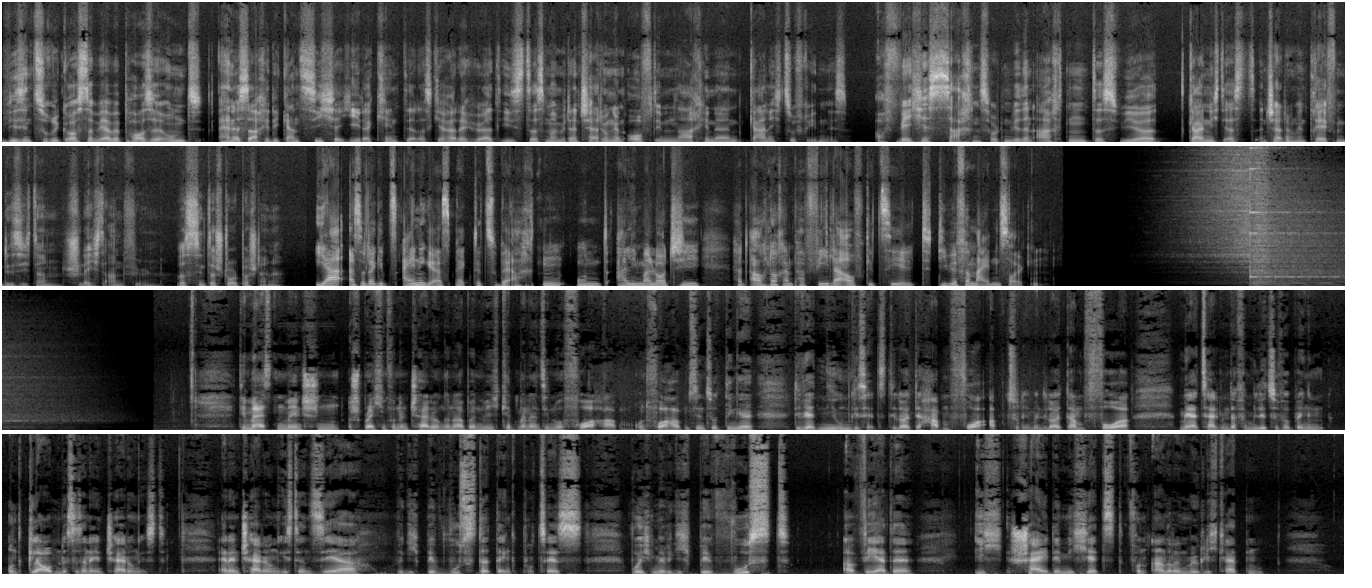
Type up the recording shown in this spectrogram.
Wir sind zurück aus der Werbepause und eine Sache, die ganz sicher jeder kennt, der das gerade hört, ist, dass man mit Entscheidungen oft im Nachhinein gar nicht zufrieden ist. Auf welche Sachen sollten wir denn achten, dass wir gar nicht erst Entscheidungen treffen, die sich dann schlecht anfühlen? Was sind da Stolpersteine? Ja, also da gibt es einige Aspekte zu beachten und Ali Malocci hat auch noch ein paar Fehler aufgezählt, die wir vermeiden sollten. Die meisten Menschen sprechen von Entscheidungen, aber in Wirklichkeit meinen sie nur Vorhaben. Und Vorhaben sind so Dinge, die werden nie umgesetzt. Die Leute haben vor abzunehmen. Die Leute haben vor, mehr Zeit mit der Familie zu verbringen und glauben, dass das eine Entscheidung ist. Eine Entscheidung ist ein sehr, wirklich bewusster Denkprozess, wo ich mir wirklich bewusst werde, ich scheide mich jetzt von anderen Möglichkeiten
